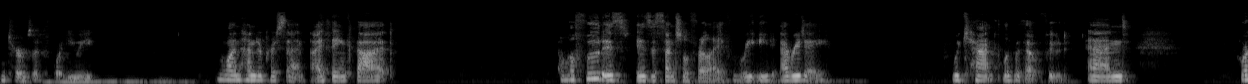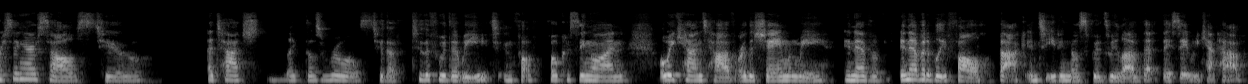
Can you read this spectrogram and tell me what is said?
in terms of what you eat. 100%. I think that well food is is essential for life. We eat every day. We can't live without food. And forcing ourselves to attach like those rules to the to the food that we eat and fo- focusing on what we can't have or the shame when we inev- inevitably fall back into eating those foods we love that they say we can't have.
